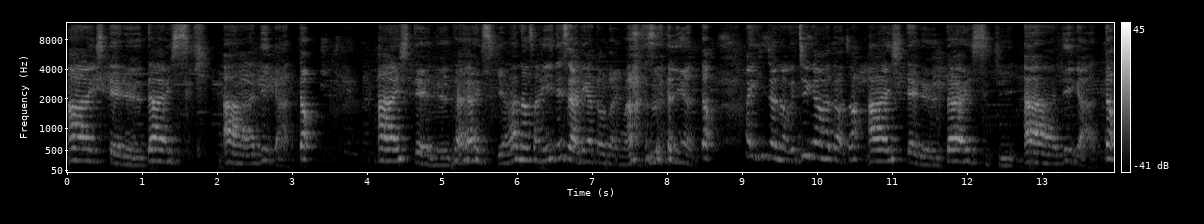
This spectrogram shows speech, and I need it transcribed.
愛してる大好き。ありがとう。愛してる大好き花さんいいですありがとうございます。ありがとう。はい膝の内側どうぞ。愛してる大好きありがとう。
